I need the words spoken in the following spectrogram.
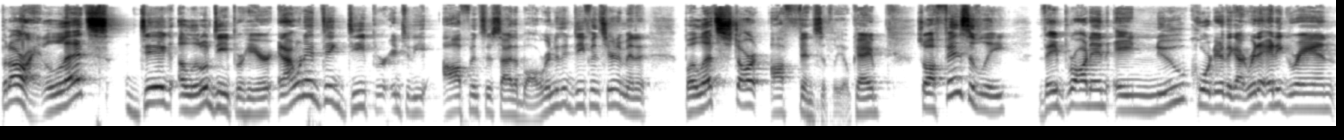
But all right, let's dig a little deeper here. And I want to dig deeper into the offensive side of the ball. We're going to do the defense here in a minute, but let's start offensively, okay? So, offensively, they brought in a new coordinator. They got rid of Eddie Gran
